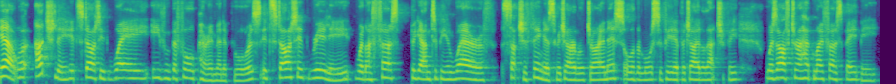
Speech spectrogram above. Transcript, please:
Yeah, well, actually, it started way even before perimenopause. It started really when I first began to be aware of such a thing as vaginal dryness or the more severe vaginal atrophy was after I had my first baby.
